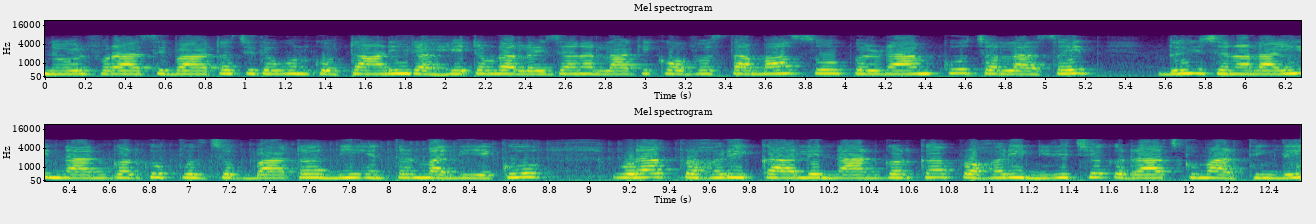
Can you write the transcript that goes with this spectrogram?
नवलपरासीबाट चितवनको टाँडी र हेटौँडा लैजान लागेको अवस्थामा सो परिणामको चल्लासहित दुईजनालाई नानगढ़को पुलचोकबाट नियन्त्रणमा लिएको वडा प्रहरी कार्यालय नानगढ़का प्रहरी निरीक्षक राजकुमार थिङले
